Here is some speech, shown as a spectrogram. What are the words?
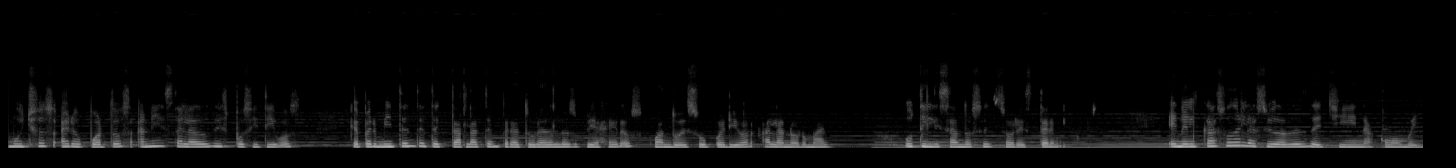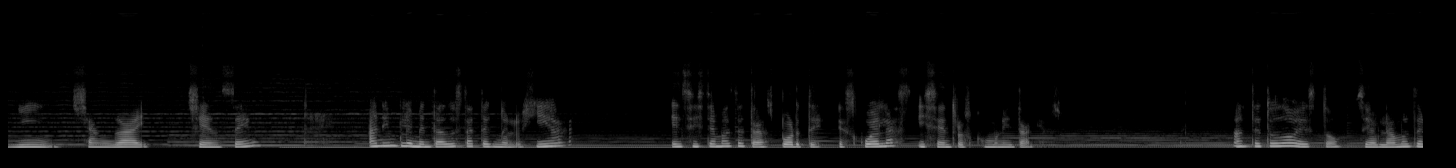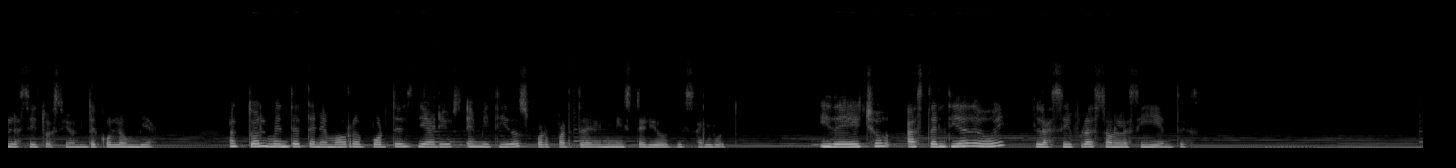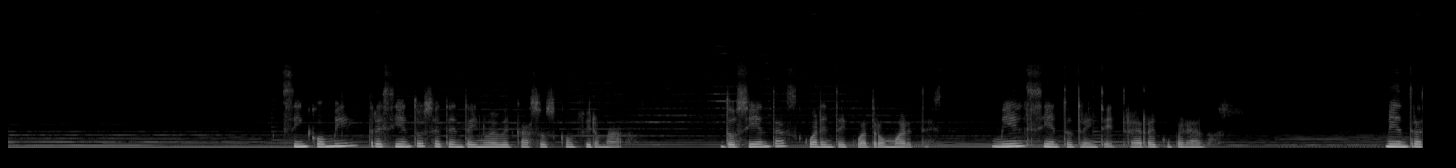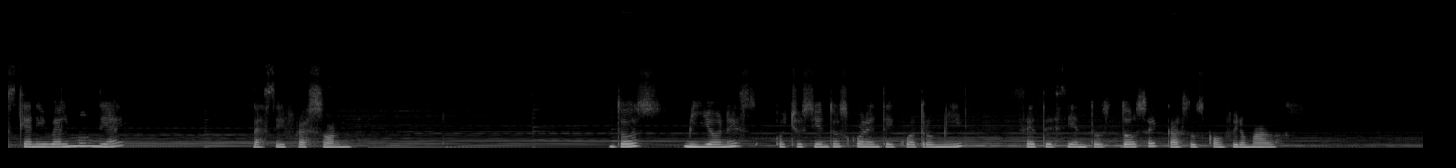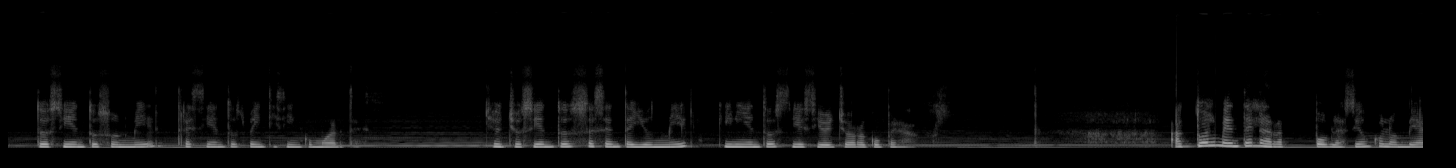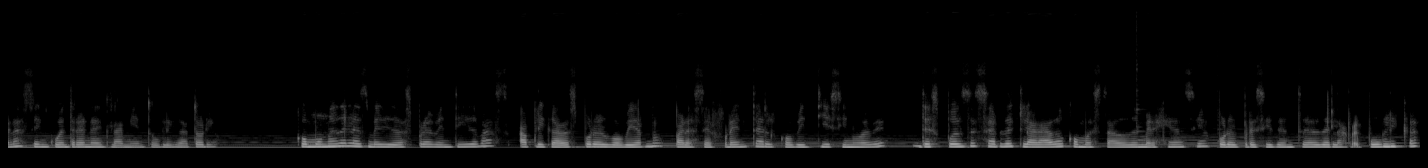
muchos aeropuertos han instalado dispositivos que permiten detectar la temperatura de los viajeros cuando es superior a la normal, utilizando sensores térmicos. En el caso de las ciudades de China como Beijing, Shanghái, Shenzhen, han implementado esta tecnología en sistemas de transporte, escuelas y centros comunitarios. Ante todo esto, si hablamos de la situación de Colombia, actualmente tenemos reportes diarios emitidos por parte del Ministerio de Salud. Y de hecho, hasta el día de hoy, las cifras son las siguientes. 5.379 casos confirmados, 244 muertes, 1.133 recuperados. Mientras que a nivel mundial las cifras son 2.844.712 casos confirmados, 201.325 muertes, 861.518 recuperados. Actualmente la población colombiana se encuentra en aislamiento obligatorio, como una de las medidas preventivas aplicadas por el gobierno para hacer frente al COVID-19 después de ser declarado como estado de emergencia por el presidente de la República,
